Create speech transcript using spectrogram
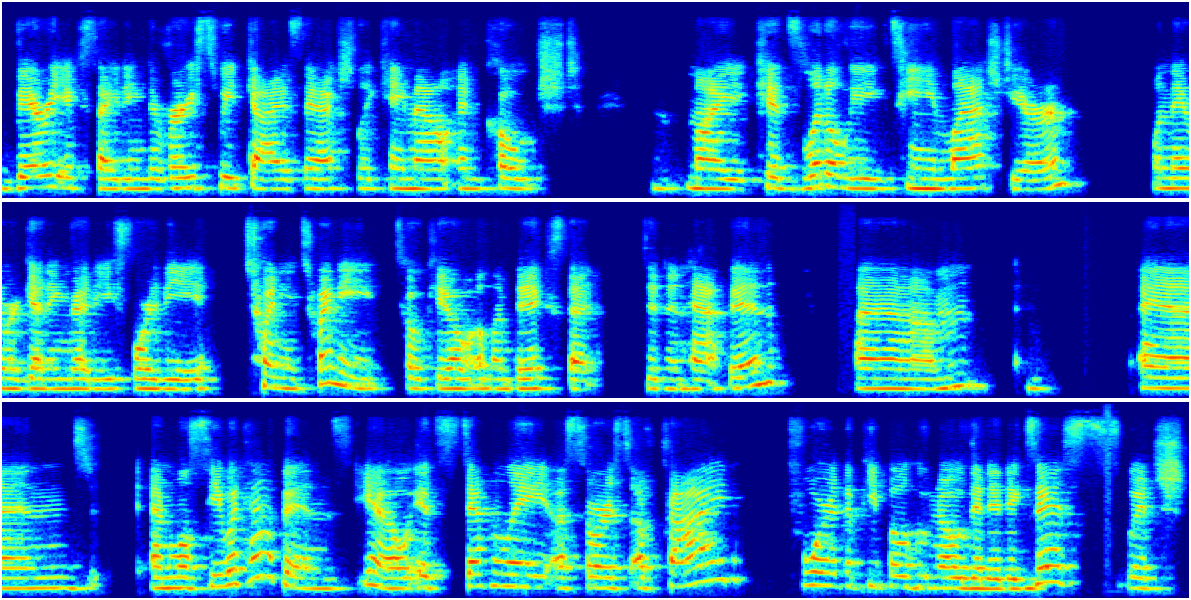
very exciting. They're very sweet guys. They actually came out and coached my kids' little league team last year when they were getting ready for the 2020 Tokyo Olympics that didn't happen. Um, and and we'll see what happens. You know, it's definitely a source of pride for the people who know that it exists, which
